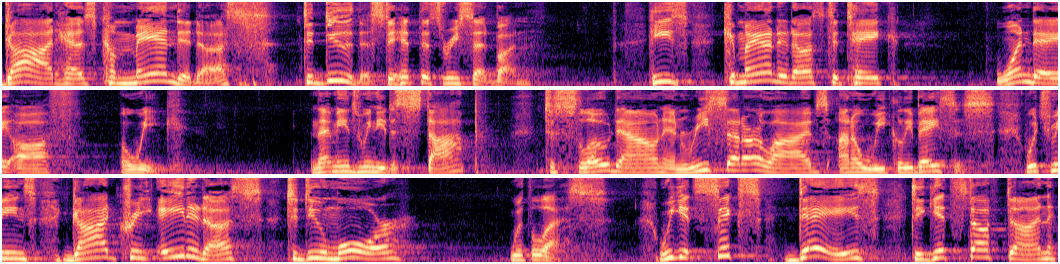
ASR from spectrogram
God has commanded us to do this, to hit this reset button. He's commanded us to take one day off a week. And that means we need to stop, to slow down, and reset our lives on a weekly basis, which means God created us to do more with less. We get six days to get stuff done,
